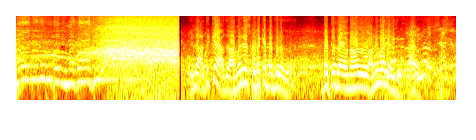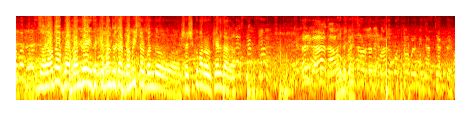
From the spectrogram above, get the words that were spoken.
ನಾನಿರುವುದು ನಿಮಗಾಗಿ. ಇಲ್ಲ ಅದಕ್ಕೆ ಅದು ಅವೇರ್ನೆಸ್ ಕೊಡೋಕ್ಕೆ ಬಂದಿರೋದು. ಬಟ್ ಇದು ನಾವು ಅನಿವಾರ್ಯ ಇದು. ಯಾವುದೋ ಬ- ಬಂದೆ ಇದಕ್ಕೆ ಬಂದು ಸರ್ ಕಮಿಷನರ್ ಬಂದು ಶಶಿಕುಮಾರ್ ಅವರು ಕೇಳಿದಾಗ ಬಳಕೆ ಜಾಸ್ತಿ ಆಗ್ತಾ ಇತ್ತು.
